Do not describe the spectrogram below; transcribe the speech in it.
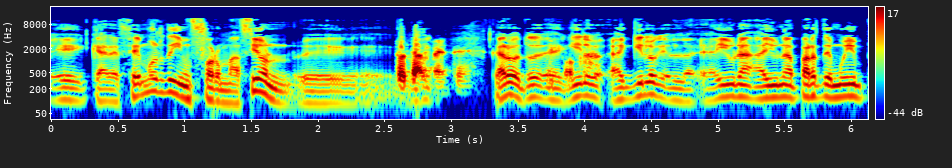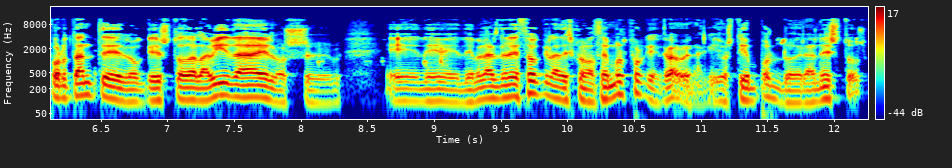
eh, carecemos de información. eh, Totalmente. Claro, entonces, aquí, lo- aquí lo que, hay una hay una parte muy importante de lo que es toda la vida, de los eh, de, de Blas de Lezo que la desconocemos porque claro, en aquellos tiempos no eran estos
